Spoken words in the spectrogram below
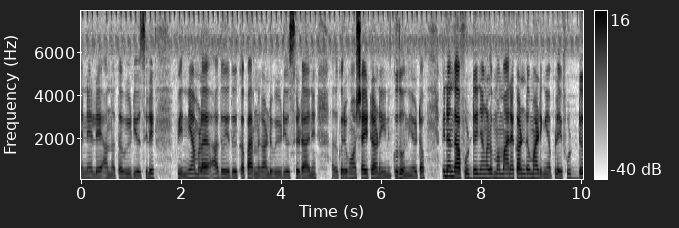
തന്നെയല്ലേ അന്നത്തെ വീഡിയോസിൽ. പിന്നെ നമ്മളെ അത് ഇതൊക്കെ പറഞ്ഞുകാണ്ട് വീഡിയോസ് ഇടാൻ അതൊക്കെ ഒരു മോശമായിട്ടാണ് എനിക്ക് തോന്നിയത് കേട്ടോ. പിന്നെ എന്താ ഫുഡ് ഞങ്ങൾ ഉമ്മമാനെ കണ്ട് മടങ്ങിയപ്പോഴേ ഫുഡ്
